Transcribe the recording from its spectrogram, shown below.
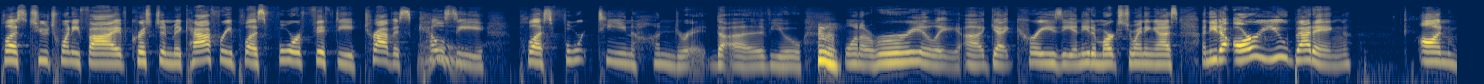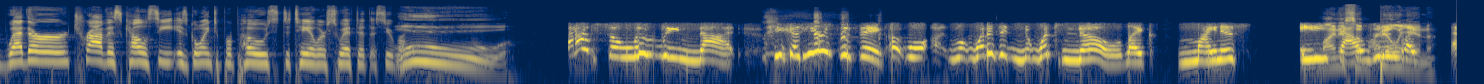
plus 225. Christian McCaffrey plus 450. Travis Kelce. Ooh plus 1400 uh, if you mm. want to really uh, get crazy. Anita Marks joining us. Anita, are you betting on whether Travis Kelce is going to propose to Taylor Swift at the Super Bowl? Ooh. Absolutely not. Because here's the thing. Uh, well, uh, what is it? What's no? Like minus 80,000? Minus a billion. Like, uh,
